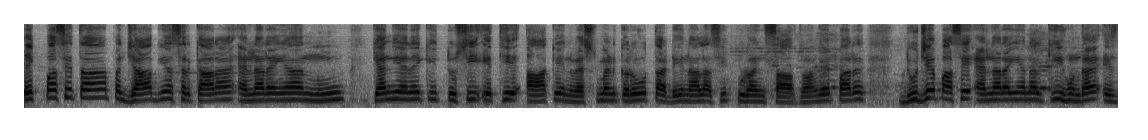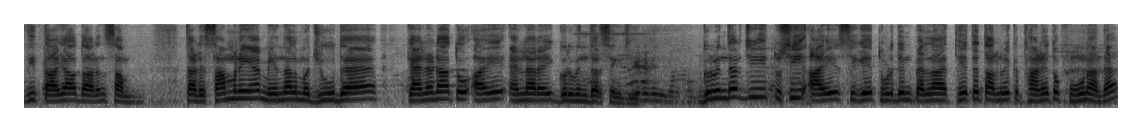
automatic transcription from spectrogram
ਇੱਕ ਪਾਸੇ ਤਾਂ ਪੰਜਾਬ ਦੀਆਂ ਸਰਕਾਰਾਂ, ਐਨ ਆਰ ਆਈਆਂ ਨੂੰ ਕਹਿੰਦੀਆਂ ਨੇ ਕਿ ਤੁਸੀਂ ਇੱਥੇ ਆ ਕੇ ਇਨਵੈਸਟਮੈਂਟ ਕਰੋ, ਤੁਹਾਡੇ ਨਾਲ ਅਸੀਂ ਪੂਰਾ ਇਨਸਾਫ ਦਵਾਂਗੇ, ਪਰ ਦੂਜੇ ਪਾਸੇ ਐਨ ਆਰ ਆਈਆਂ ਨਾਲ ਕੀ ਹੁੰਦਾ ਹੈ ਇਸ ਦੀ ਤਾਜ਼ਾ ਉਦਾਹਰਨ ਸਾਹਮ- ਤੁਹਾਡੇ ਸਾਹਮਣੇ ਹੈ, ਮੇਰੇ ਨਾਲ ਮੌਜੂਦ ਹੈ ਕੈਨੇਡਾ ਤੋਂ ਆਏ N R I Gurvinder Singh ji. Gurvinder ji, ਤੁਸੀਂ ਆਏ ਸੀਗੇ ਥੋੜੇ ਦਿਨ ਪਹਿਲਾਂ ਇੱਥੇ ਤੇ ਤੁਹਾਨੂੰ ਇੱਕ ਥਾਣੇ ਤੋਂ ਫੋਨ ਆਂਦਾ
